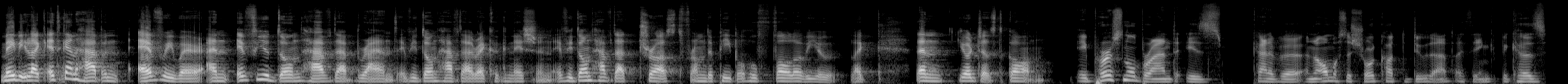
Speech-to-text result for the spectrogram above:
maybe like it can happen everywhere. And if you don't have that brand if you don't have that recognition if you don't have that trust from the people who follow you like then you're just gone. A personal brand is kind of a, an almost a shortcut to do that i think because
